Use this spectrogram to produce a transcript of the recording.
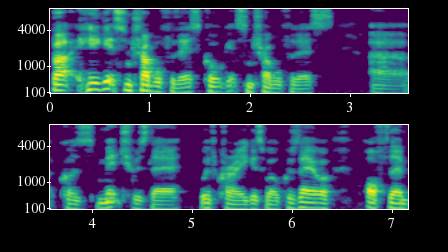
but he gets in trouble for this. Cort gets in trouble for this because Mitch was there with Craig as well because they were off their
